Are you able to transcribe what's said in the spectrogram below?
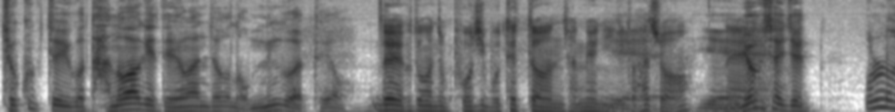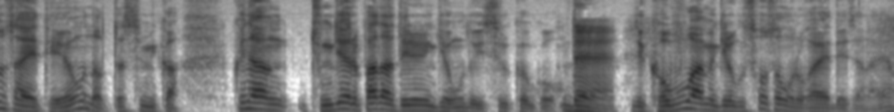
적극적이고 단호하게 대응한 적은 없는 것 같아요. 네, 그동안 좀 보지 못했던 장면이기도 예, 하죠. 예. 네. 여기서 이제 언론사의 대응은 어떻습니까? 그냥 중재를 받아들이는 경우도 있을 거고 네, 이제 거부하면 결국 소송으로 가야 되잖아요.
